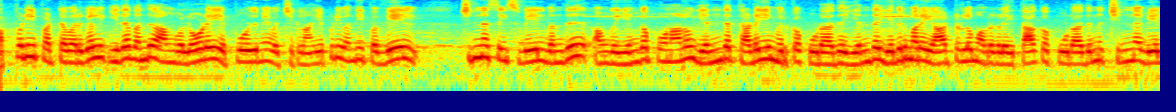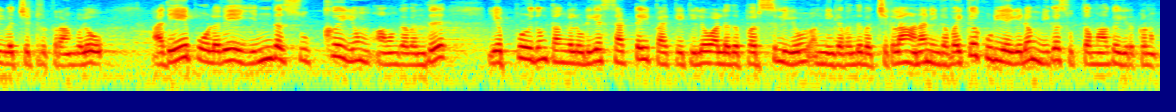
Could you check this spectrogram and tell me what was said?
அப்படிப்பட்டவர்கள் இதை வந்து அவங்களோட எப்பொழுதுமே வச்சுக்கலாம். எப்படி வந்து இப்போ வேல் சின்ன சைஸ் வேல் வந்து அவங்க எங்கே போனாலும் எந்த தடையும் இருக்கக்கூடாது. எந்த எதிர்மறை ஆற்றலும் அவர்களை தாக்கக்கூடாதுன்னு சின்ன வேல் வச்சிட்ருக்கிறாங்களோ அதே போலவே இந்த சுக்கையும் அவங்க வந்து எப்பொழுதும் தங்களுடைய சட்டை பாக்கெட்டிலோ அல்லது பர்ஸ்லேயோ நீங்கள் வந்து வச்சுக்கலாம். ஆனால் நீங்கள் வைக்கக்கூடிய இடம் மிக சுத்தமாக இருக்கணும்.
